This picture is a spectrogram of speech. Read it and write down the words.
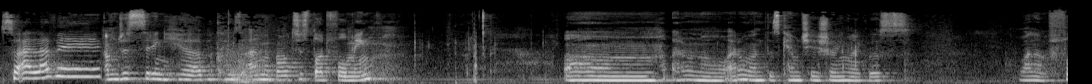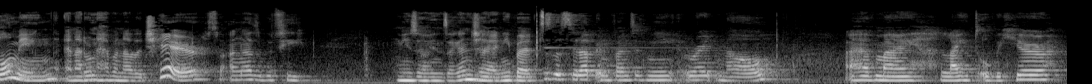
So I love it. I'm just sitting here because I'm about to start filming. Um, I don't know. I don't want this cam chair showing like this while I'm filming and I don't have another chair. So angazi ukuthi ngizoyenza kanjani but this is the setup in front of me right now. I have my light over here.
